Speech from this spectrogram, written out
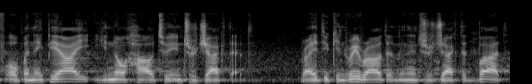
fopen API, you know how to interject it, right? You can reroute it and interject it. But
